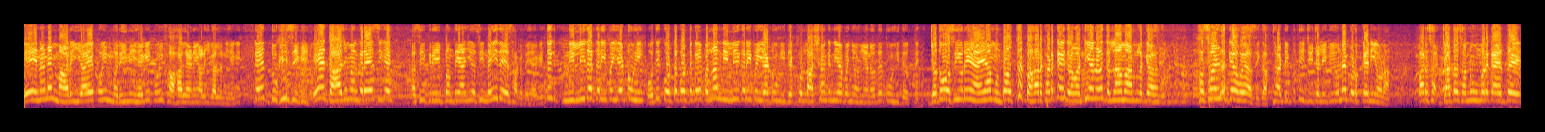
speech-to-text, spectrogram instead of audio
ਇਹ ਇਹਨਾਂ ਨੇ ਮਾਰੀ ਆ, ਇਹ ਕੋਈ ਮਰੀ ਨਹੀਂ ਹੈਗੀ, ਕੋਈ ਫਾਹਾ ਲੈਣੇ ਵਾਲੀ ਗੱਲ ਨਹੀਂ ਹੈਗੀ। ਇਹ ਦੁਖੀ ਸੀਗੀ। ਇਹ ਦਾਜ ਮੰਗ ਰਹੇ ਸੀਗੇ। ਅਸੀਂ ਗਰੀਬ ਬੰਦੇ ਆ ਜੀ, ਅਸੀਂ ਨਹੀਂ ਦੇ ਸਕਦੇ ਹੈਗੇ। ਤੇ ਨੀਲੀ ਦਾ ਕਰੀ ਪਈ ਆ ਟੂਹੀ ਉਹਦੀ ਕੁੱਟ-ਕੁੱਟ ਕੇ ਪਹਿਲਾਂ ਨੀਲੀ ਕਰੀ ਪਈ ਆ ਟੂਹੀ ਦੇਖੋ, ਲਾਸ਼ਾਂ ਕਿੰਨੀਆਂ ਪਈਆਂ ਹੋਈਆਂ ਨੇ ਉਹਦੇ ਟੂਹੀ ਦੇ ਉੱਤੇ। ਜਦੋਂ ਅਸੀਂ ਉਰੇ ਆਏ ਆ, ਮੁੰਡਾ ਉੱਥੇ ਬਾਹਰ ਖੜ ਕੇ ਗਰਵੰਡੀਆਂ ਨਾਲ ਗੱਲਾਂ ਮਾਰਨ ਲੱਗਿਆ ਹੋਇਆ ਸੀ। ਹੱਸਣ ਲੱਗਿਆ ਹੋਇਆ ਸੀਗਾ। ਸਾਡੀ ਭਤੀਜੀ ਚਲੀ ਗਈ, ਉਹਨੇ ਮੁੜ ਕੇ ਨਹੀਂ ਆਉਣਾ। ਪਰ ਜਦ ਸਾਨੂੰ ਉਮਰ ਕੈਦ ਦੇ,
